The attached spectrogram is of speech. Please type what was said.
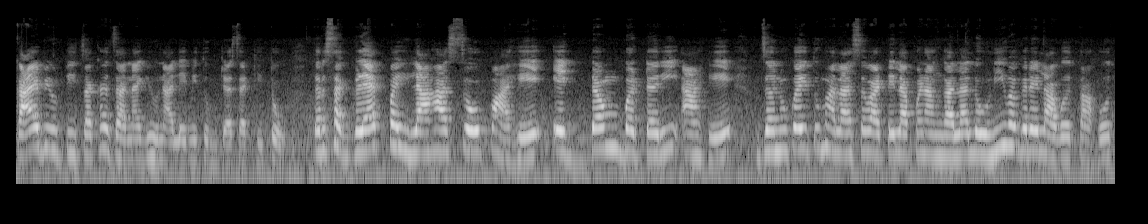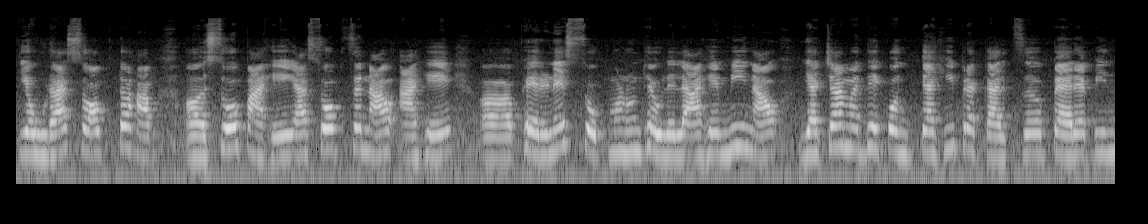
काय ब्युटीचा खजाना घेऊन आले मी तुमच्यासाठी तो. तर सगळ्यात पहिला हा सोप आहे एकदम बटरी आहे. जणू काही तुम्हाला असं वाटेल आपण अंगाला लोणी वगैरे लावत आहोत एवढा सॉफ्ट हा सोप आहे. या सोपचं नाव आहे फेअरनेस सोप म्हणून ठेवलेलं आहे. मी नाव याच्यामध्ये कोणत्याही प्रकारचं पॅराबिन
